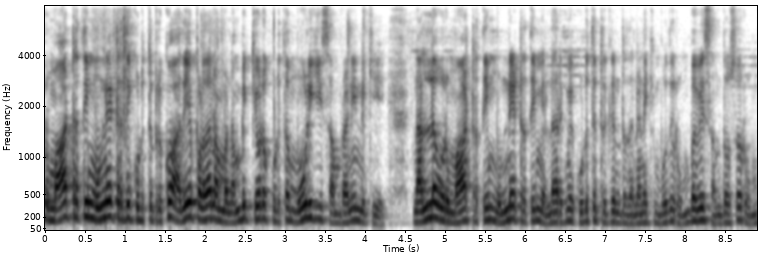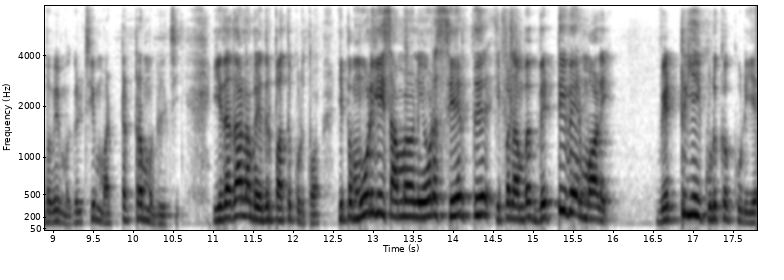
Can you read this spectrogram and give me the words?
ஒரு மாற்றத்தையும் முன்னேற்றத்தையும் கொடுத்துட்ருக்கோம் அதே போல் தான் நம்ம நம்பிக்கையோடு கொடுத்த மூலிகை சாம்பிராணி இன்னைக்கு நல்ல ஒரு மாற்றத்தையும் முன்னேற்றத்தையும் எல்லாருக்குமே கொடுத்துட்ருக்குன்றதை நினைக்கும் போது ரொம்பவே சந்தோஷம் ரொம்பவே மகிழ்ச்சி மற்றற்ற மகிழ்ச்சி. இதை தான் நம்ம எதிர்பார்த்து கொடுத்தோம். இப்போ மூலிகை சாம்பிராணியோட சேர்த்து இப்போ நம்ம வெட்டிவேர் மாலை வெற்றியை கொடுக்கக்கூடிய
